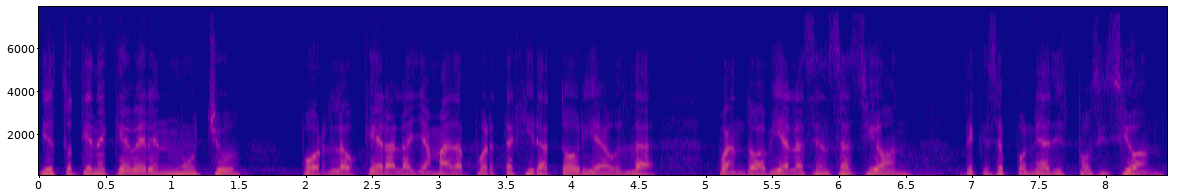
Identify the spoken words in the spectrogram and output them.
Y esto tiene que ver en mucho por lo que era la llamada puerta giratoria, o la, cuando había la sensación de que se ponía a disposición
